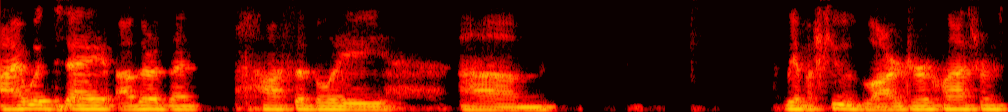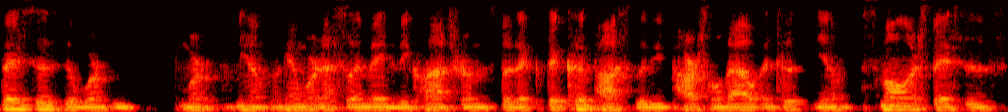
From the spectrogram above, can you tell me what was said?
I would say, other than possibly um, we have a few larger classroom spaces that were were you know again weren't necessarily made to be classrooms but they, could possibly be parceled out into you know smaller spaces.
